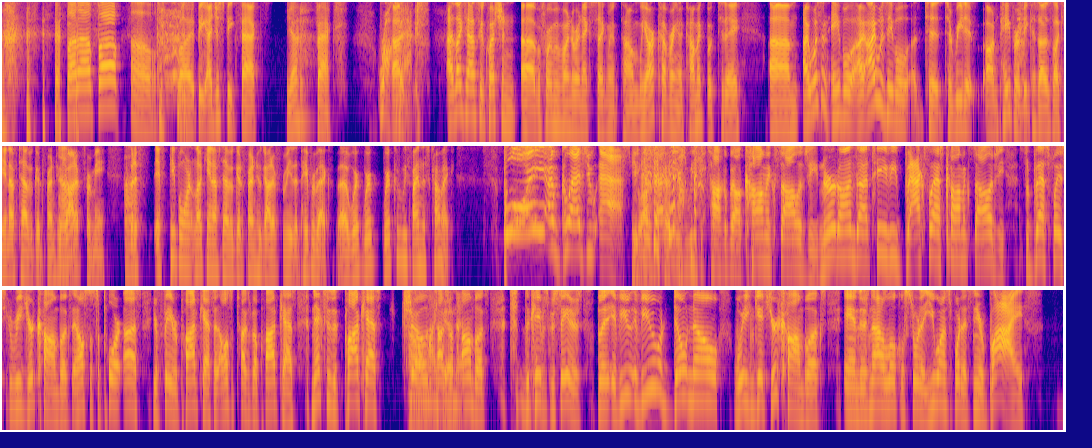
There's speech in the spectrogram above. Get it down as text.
But up, up. Oh. I, just speak, I just speak facts. yeah, facts. Rock Uh, facts. I'd like to ask a question uh, before we move on to our next segment, Tom. We are covering a comic book today. Um, I wasn't able. I, I was able to to read it on paper because I was lucky enough to have a good friend who Oh. got it for me. But Oh. if if people weren't lucky enough to have a good friend who got it for me, the paperback, uh, where where where could we find this comic? Boy, I'm glad you asked He because that his means we headphones. could talk about Comixology, nerdon.tv backslash Comixology. It's the best place you can read your comic books and also support us, your favorite podcast that also talks about podcasts. Next to the podcast show Oh, that talks goodness. about comic books, t- the Capes Crusaders. But if you if you don't know where you can get your comic books and there's not a local store that you want to support that's nearby,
